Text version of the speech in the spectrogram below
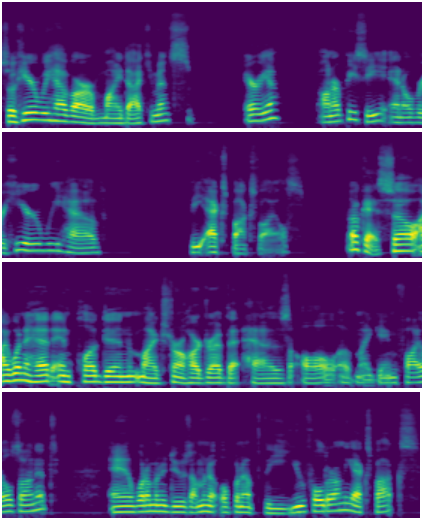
So here we have our My Documents area on our PC, and over here we have the Xbox files. Okay, so I went ahead and plugged in my external hard drive that has all of my game files on it. And what I'm going to do is I'm going to open up the U folder on the Xbox,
